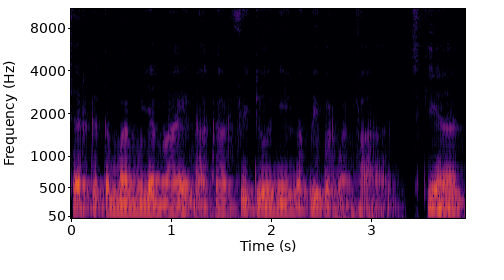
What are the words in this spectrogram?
Share ke temanmu yang lain agar video ini lebih bermanfaat. Sekian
